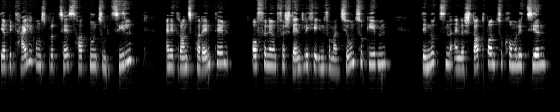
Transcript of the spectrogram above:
Der Beteiligungsprozess hat nun zum Ziel, eine transparente, offene und verständliche Information zu geben, den Nutzen einer Stadtbahn zu kommunizieren,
